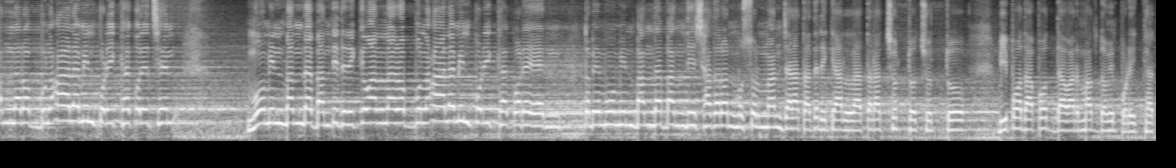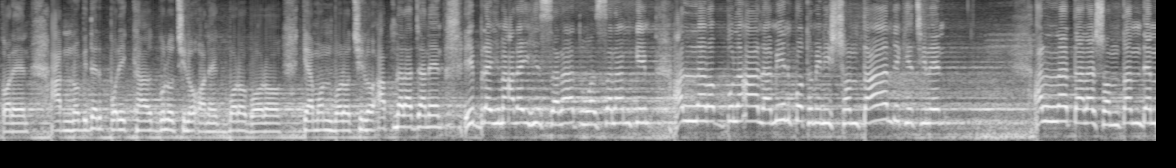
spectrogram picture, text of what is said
আল্লাহ রব্বুল আলামিন পরীক্ষা করেছেন। মুমিন বান্দা বান্দিদেরকেও আল্লাহ রব্বুল আলামিন পরীক্ষা করেন। তবে মুমিন বান্দা বান্দি সাধারণ মুসলমান যারা তাদেরকে আল্লাহ তারা ছোট্ট ছোট্ট বিপদ আপদ দেওয়ার মাধ্যমে পরীক্ষা করেন। আর নবীদের পরীক্ষাগুলো ছিল অনেক বড় বড়। কেমন বড় ছিল আপনারা জানেন? ইব্রাহিম আলাইহিস সালামকে আল্লাহ রব্বুল আলামিন প্রথমে নিঃসন্তান রেখেছিলেন আল্লাহ তালা সন্তান দেন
